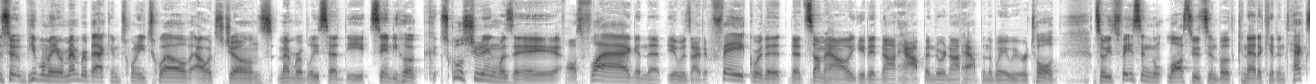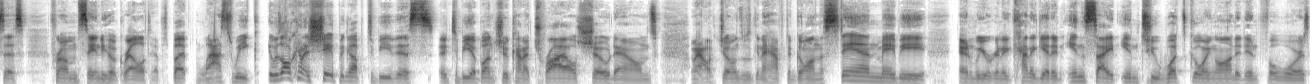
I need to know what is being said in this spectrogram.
So people may remember back in 2012, Alex Jones memorably said the Sandy Hook school shooting was a false flag and that it was either fake or that that somehow it had not happened or not happened the way we were told. So he's facing lawsuits in both Connecticut and Texas from Sandy Hook relatives. But last week, it was all kind of shaping up to be this uh, to be a bunch of kind of trial showdowns. Alex Jones was going to have to go on the stand maybe and we were going to kind of get an insight into what's going on at InfoWars,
